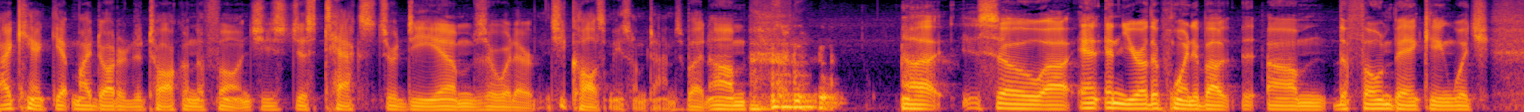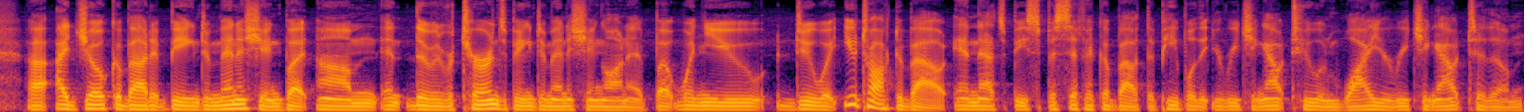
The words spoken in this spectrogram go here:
I can't get my daughter to talk on the phone. She's just texts or DMs or whatever. She calls me sometimes, but um, Uh, so, uh, and, and, your other point about um, the phone banking, which uh, I joke about it being diminishing, but um, and the returns being diminishing on it. But when you do what you talked about, and that's be specific about the people that you're reaching out to and why you're reaching out to them,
